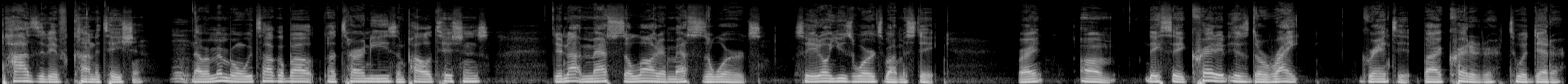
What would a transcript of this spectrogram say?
positive connotation. Mm. Now, remember when we talk about attorneys and politicians, they're not masters of law; they're masters of words. So you don't use words by mistake, right? Um, they say credit is the right granted by a creditor to a debtor,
